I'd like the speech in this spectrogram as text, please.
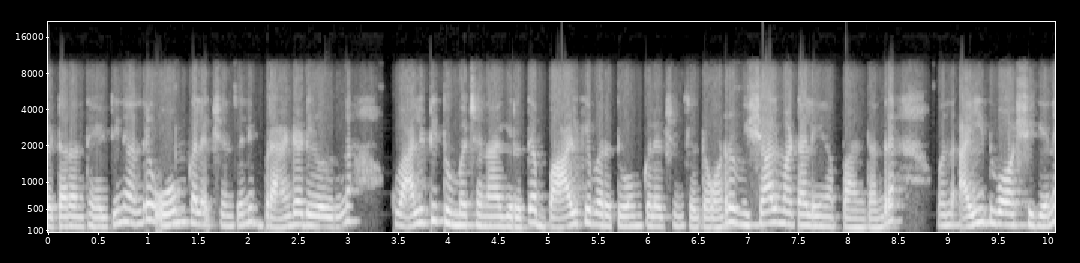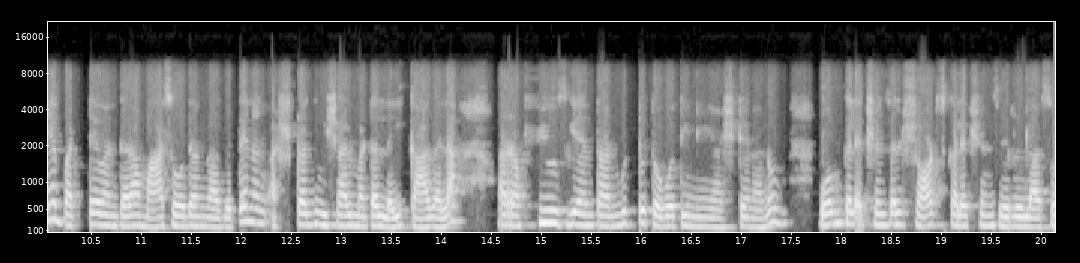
ಬೆಟರ್ ಅಂತ ಹೇಳ್ತೀನಿ. ಅಂದ್ರೆ ಓಮ್ ಕಲೆಕ್ಷನ್ಸ್ ಅಲ್ಲಿ ಬ್ರಾಂಡೆಡ್ ಇರೋದ್ರಿಂದ ಕ್ವಾಲಿಟಿ ತುಂಬಾ ಚೆನ್ನಾಗಿರುತ್ತೆ. ಬಾಳ್ಕೆ ಬರುತ್ತೆ ಓಮ್ ಕಲೆಕ್ಷನ್ಸ್ ಅಲ್ಲಿ ತಗೊಂಡ್ರೆ. ವಿಶಾಲ್ ಮಠಲ್ಲಿ ಏನಪ್ಪಾ ಅಂತಂದ್ರೆ, ಒಂದ್ ಐದ್ ವಾಶ್ಗೆನೆ ಬಟ್ಟೆ ಒಂಥರ ಮಾಸೋದಂಗ ಆಗುತ್ತೆ. ನಂಗೆ ಅಷ್ಟಾಗಿ ವಿಶಾಲ್ ಮಠ ಲೈಕ್ ಆಗಲ್ಲ. ರಫ್ ಯೂಸ್ಗೆ ಅಂತ ಅನ್ಬಿಟ್ಟು ತಗೋತೀನಿ ಅಷ್ಟೇ ನಾನು. ಓಮ್ ಕಲೆಕ್ಷನ್ಸ್ ಅಲ್ಲಿ ಶಾರ್ಟ್ಸ್ ಕಲೆಕ್ಷನ್ಸ್ ಇರಲಿಲ್ಲ. ಸೊ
